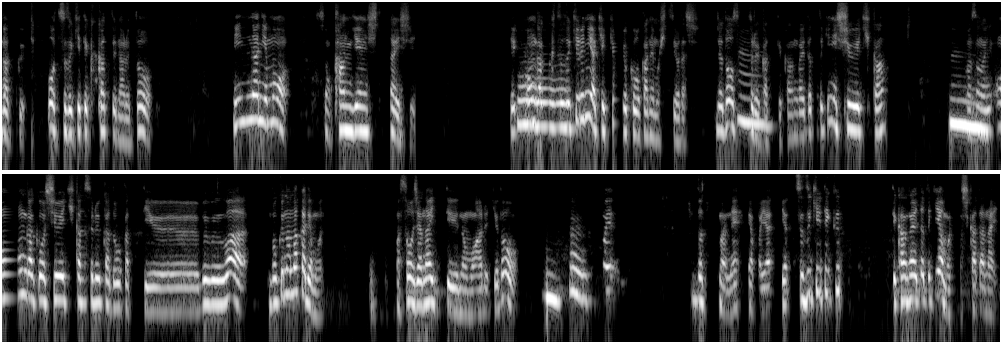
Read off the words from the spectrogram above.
楽を続けていくかってなるとみんなにもその還元したいし。でうん音楽続けるには結局お金も必要だしじゃあどうするかって考えた時に収益化、うん。まあ、その音楽を収益化するかどうかっていう部分は僕の中でも、まあ、そうじゃないっていうのもあるけどうん。うん。どまあねやっぱやや続けていくって考えた時はもう仕方ない。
